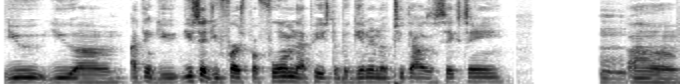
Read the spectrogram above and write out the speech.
you you um, I think you you said you first performed that piece the beginning of 2016, Mm. um,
